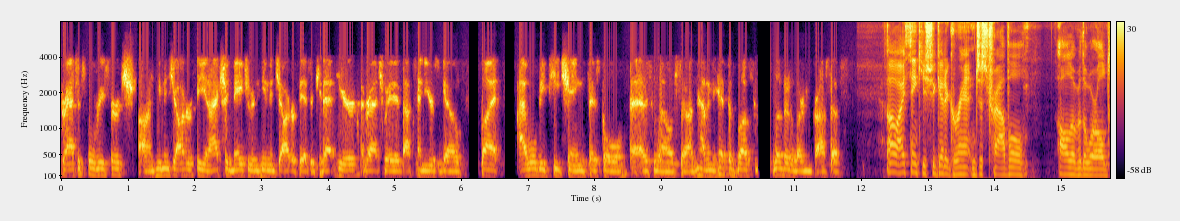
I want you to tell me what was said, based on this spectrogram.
graduate school research on human geography, and I actually majored in human geography as a cadet here. I graduated about 10 years ago, but I will be teaching physical as well. So I'm having to hit the books, a little bit of a learning process. Oh, I think you should get a grant and just travel all over the world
